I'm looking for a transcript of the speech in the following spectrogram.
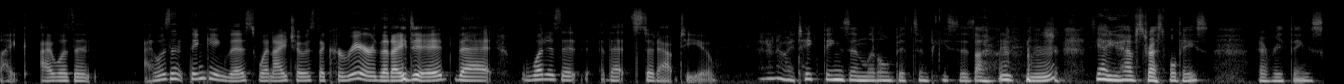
like I wasn't I wasn't thinking this when I chose the career that I did. That what is it that stood out to you? I don't know. I take things in little bits and pieces. I'm mm-hmm. sure. Yeah, you have stressful days. Everything's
